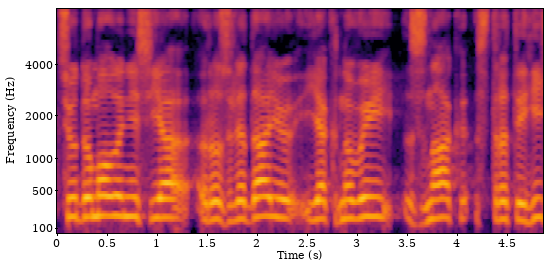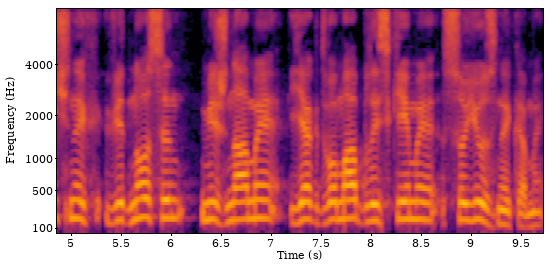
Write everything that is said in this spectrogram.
Цю домовленість я розглядаю як новий знак стратегічних відносин між нами як двома близькими союзниками.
